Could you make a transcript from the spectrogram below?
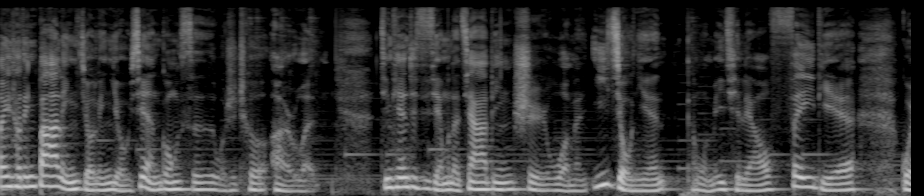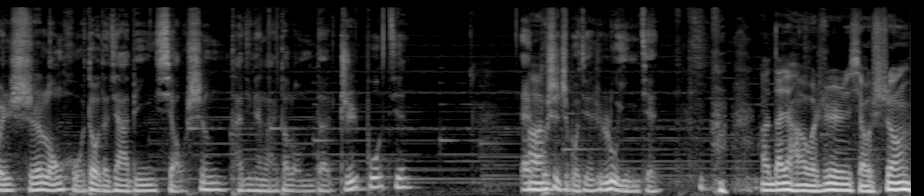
欢迎收听八零九零有限公司，我是车尔文。今天这期节目的嘉宾是我们一九年跟我们一起聊飞碟、滚石、龙虎斗的嘉宾小生，他今天来到了我们的直播间。哎，啊不是直播间，是录音间。啊，大家好，我是小生。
